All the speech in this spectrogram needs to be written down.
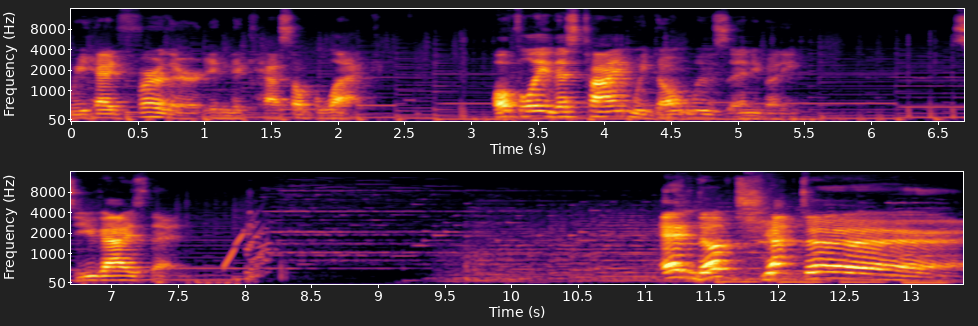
we head further into Castle Bleck. Hopefully this time we don't lose anybody. See you guys then. End of chapter!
